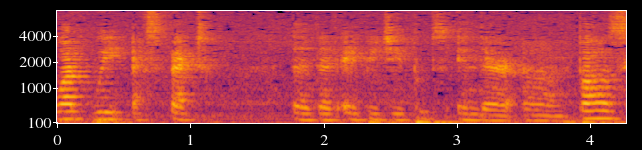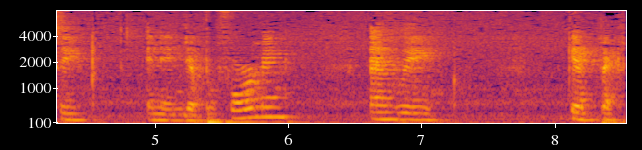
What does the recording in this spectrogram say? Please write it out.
what we expect uh, that APG puts in their um, policy and in their performing, and we get back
